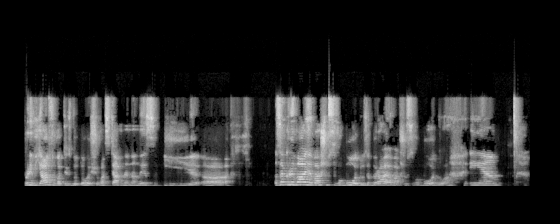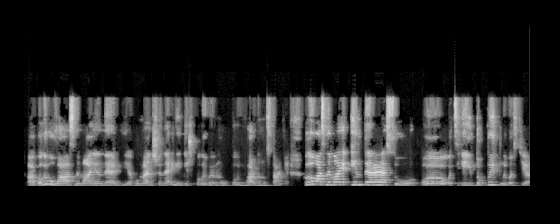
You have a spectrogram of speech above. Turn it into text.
прив'язуватись до того, що вас тягне на низ і е, закриває вашу свободу, забирає вашу свободу. І коли у вас немає енергії або менше енергії, ніж коли ви ну, коли в гарному стані, коли у вас немає інтересу, о, оцієї допитливості,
